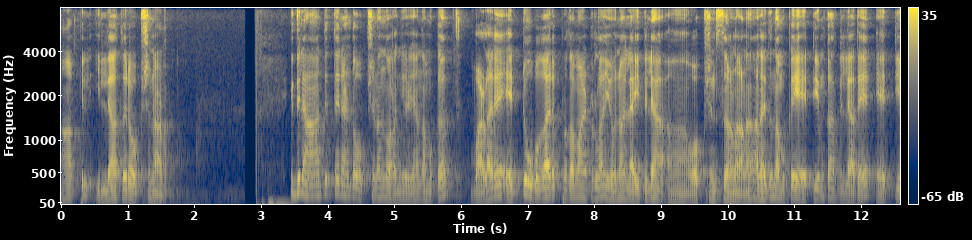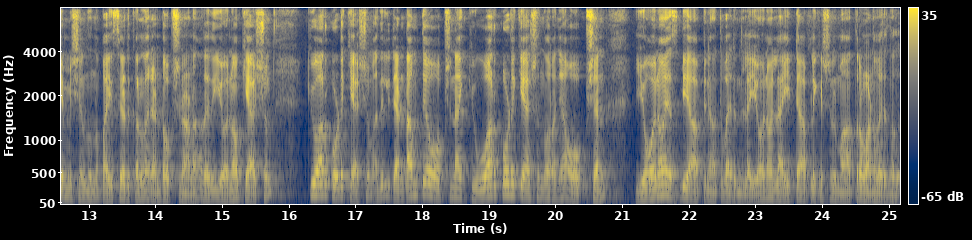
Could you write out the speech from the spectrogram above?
ആപ്പിൽ ഇല്ലാത്തൊരു ഓപ്ഷനാണ് ഇതിൽ ആദ്യത്തെ രണ്ട് ഓപ്ഷൻ എന്ന് പറഞ്ഞു കഴിഞ്ഞാൽ നമുക്ക് വളരെ ഏറ്റവും ഉപകാരപ്രദമായിട്ടുള്ള യോനോ ലൈറ്റിലെ ഓപ്ഷൻസുകളാണ്. അതായത് നമുക്ക് എ ടി എം കാർഡ് ഇല്ലാതെ എ ടി എം മെഷീനിൽ നിന്ന് പൈസ എടുക്കാനുള്ള രണ്ട് ഓപ്ഷനാണ്. അതായത് യോനോ ക്യാഷും ക്യു ആർ കോഡ് ക്യാഷും. അതിൽ രണ്ടാമത്തെ ഓപ്ഷനായി ക്യു ആർ കോഡ് ക്യാഷ് എന്ന് പറഞ്ഞ ഓപ്ഷൻ യോനോ എസ് ബി ആപ്പിനകത്ത് വരുന്നില്ല. യോനോ ലൈറ്റ് ആപ്ലിക്കേഷനിൽ മാത്രമാണ് വരുന്നത്.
